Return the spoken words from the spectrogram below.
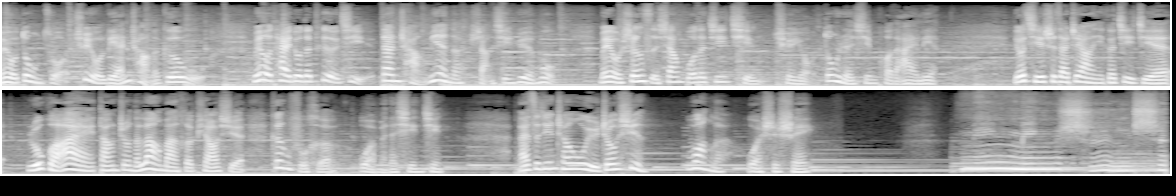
没有动作却有连场的歌舞，没有太多的特技，但场面呢赏心悦目。没有生死相搏的激情，却有动人心魄的爱恋。尤其是在这样一个季节，如果爱当中的浪漫和飘雪，更符合我们的心境。来自京城物语周迅，忘了我是谁。明明是你声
